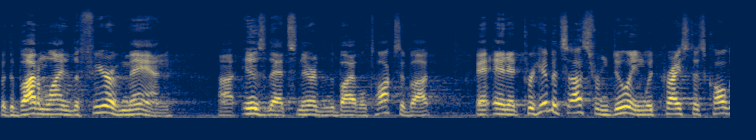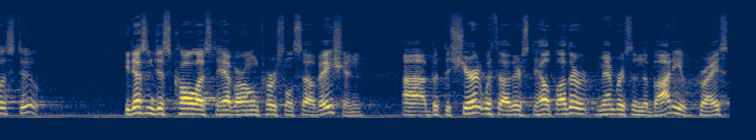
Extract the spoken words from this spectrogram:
But the bottom line, of the fear of man uh, is that snare that the Bible talks about, and, it prohibits us from doing what Christ has called us to. He doesn't just call us to have our own personal salvation, uh, but to share it with others, to help other members in the body of Christ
